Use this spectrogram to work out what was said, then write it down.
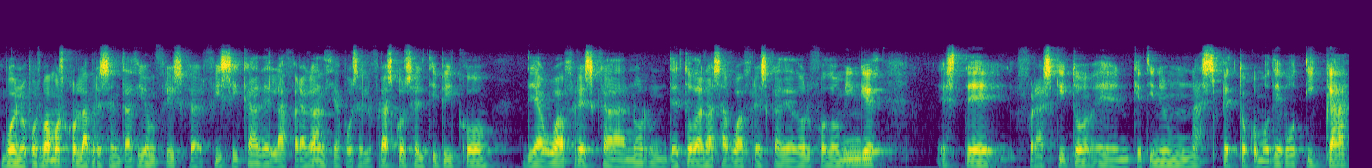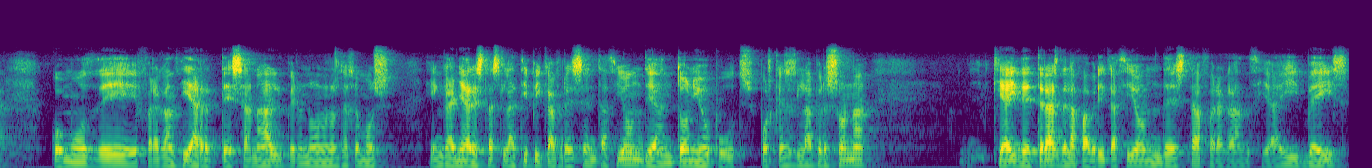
Bueno, pues vamos con la presentación física de la fragancia. Pues el frasco es el típico de agua fresca, de todas las aguas frescas de Adolfo Domínguez. Este frasquito en que tiene un aspecto como de botica, como de fragancia artesanal, pero no nos dejemos engañar. Esta es la típica presentación de Antonio Puig, porque es la persona que hay detrás de la fabricación de esta fragancia. Ahí veis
